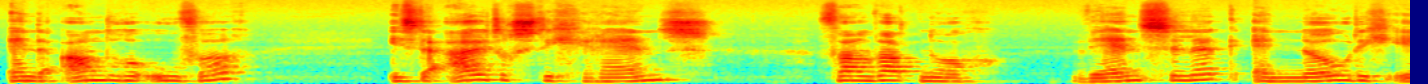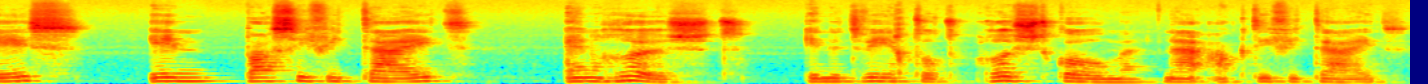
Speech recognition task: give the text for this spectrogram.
En de andere oever is de uiterste grens van wat nog wenselijk en nodig is in passiviteit en rust. In het weer tot rust komen na activiteit.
